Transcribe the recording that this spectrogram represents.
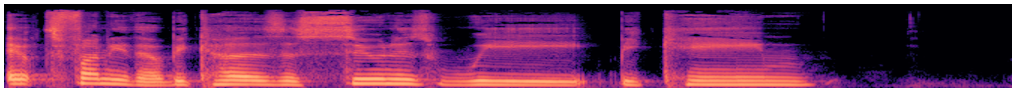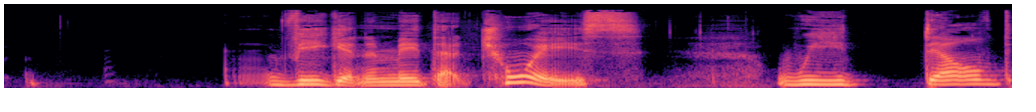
It's funny though, because as soon as we became vegan and made that choice, we delved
